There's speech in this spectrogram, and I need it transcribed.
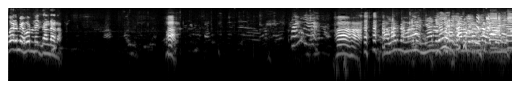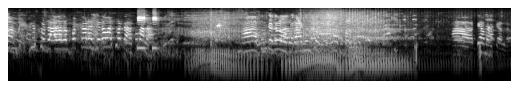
वर नाही दंडाना. हा. हा हा. हा का तुम्हाला. हा तुमच्या जवळ राजून हा द्या मग त्याला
